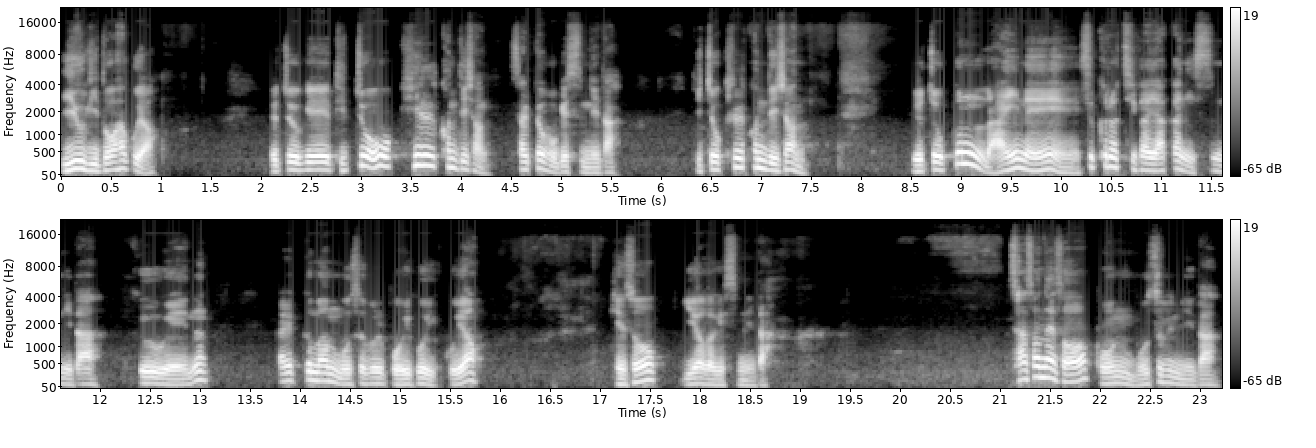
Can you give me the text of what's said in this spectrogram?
이유기도 하고요. 이쪽에 뒤쪽 힐 컨디션 살펴보겠습니다. 뒤쪽 힐 컨디션 이쪽 끈 라인에 스크러치가 약간 있습니다. 그 외에는 깔끔한 모습을 보이고 있고요. 계속 이어가겠습니다. 사선에서 본 모습입니다.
